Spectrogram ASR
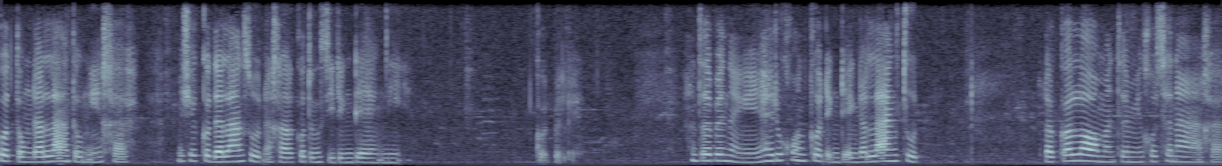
กดตรงด้านล่างตรงนี้ค่ะ ไม่ใช่กดด้านล่างสุดนะคะ กดตรงสีแดงๆนี่ กดไปเลย มันจะเป็นอย่างนี้ให้ทุกคนกดแดงๆด้านล่างสุด แล้วก็รอมันจะมีโฆษณาค่ะ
